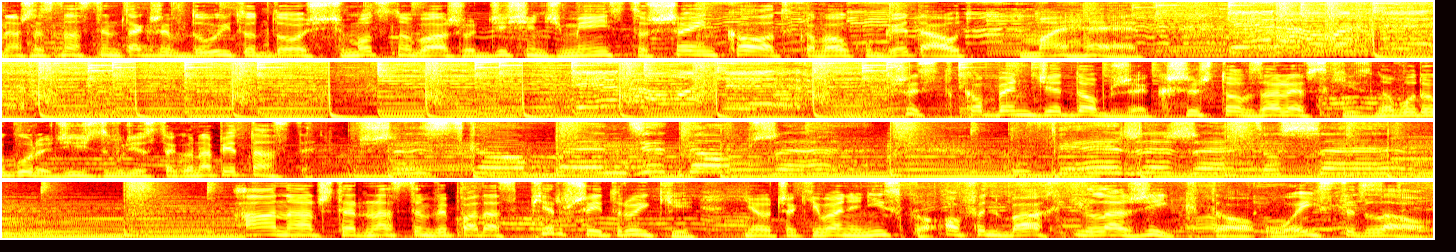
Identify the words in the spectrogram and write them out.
Na 16 także w dół to dość mocno, bo aż o 10 miejsc to Shane Cott w kawałku. Get out my head Wszystko będzie dobrze. Krzysztof Zalewski znowu do góry, dziś z 20 na 15. Wszystko będzie dobrze, uwierzę, że to sen. A na 14 wypada z pierwszej trójki, nieoczekiwanie nisko, Offenbach i Lazik to Wasted Love.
